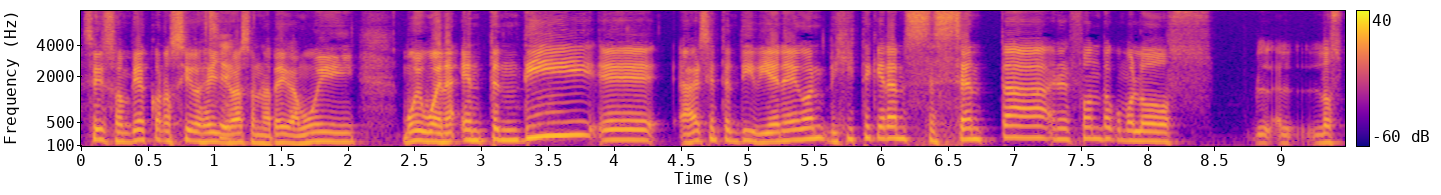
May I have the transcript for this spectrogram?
Sí, son bien conocidos ellos, sí. hacen una pega muy, muy buena. Entendí, eh, a ver si entendí bien, Egon, dijiste que eran 60 en el fondo como los los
